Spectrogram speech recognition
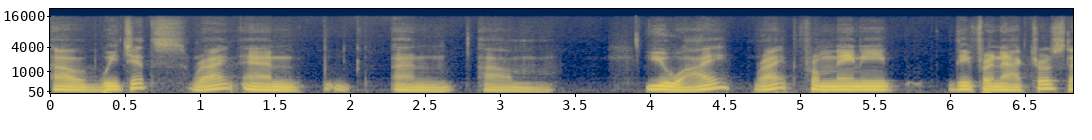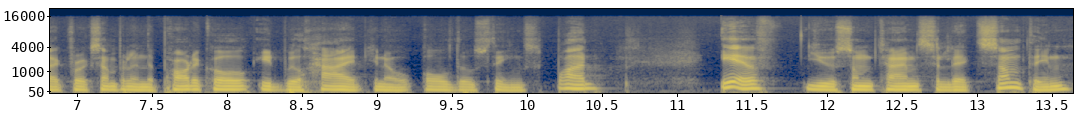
uh, widgets, right, and and um, UI, right, from many different actors. Like for example, in the particle, it will hide, you know, all those things. But if you sometimes select something,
